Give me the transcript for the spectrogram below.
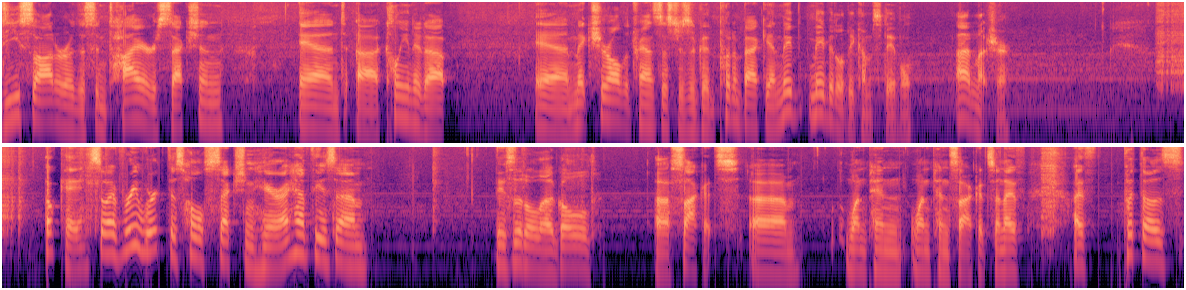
desolder this entire section and uh, clean it up and make sure all the transistors are good, put them back in. Maybe, maybe it'll become stable. I'm not sure. Okay, so I've reworked this whole section here. I have these um, these little uh, gold uh, sockets, um, one pin one pin sockets, and I've I've put those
